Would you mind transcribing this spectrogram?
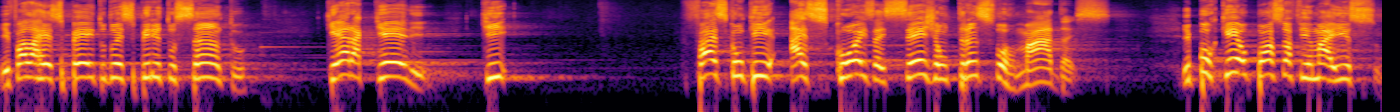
e fala a respeito do Espírito Santo, que era aquele que faz com que as coisas sejam transformadas. E por que eu posso afirmar isso?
